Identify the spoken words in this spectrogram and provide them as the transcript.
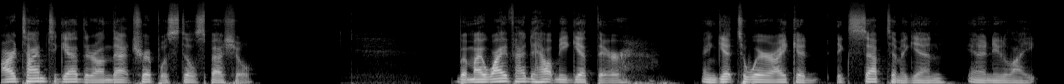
Our time together on that trip was still special. But my wife had to help me get there and get to where I could accept him again in a new light.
